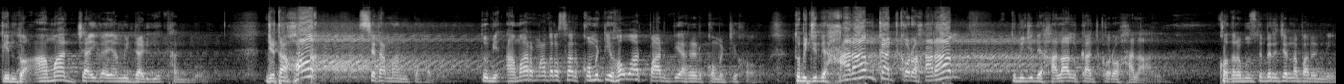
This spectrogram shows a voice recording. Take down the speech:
কিন্তু আমার জায়গায় আমি দাঁড়িয়ে থাকব। যেটা হক, সেটা মানতে হবে। তুমি আমার মাদ্রাসার কমিটি হও আর পারদিয়ারের কমিটি হও। তুমি যদি হারাম কাজ করো হারাম, তুমি যদি হালাল কাজ করো হালাল। কথাটা বুঝতে পেরেছেন না পারেননি?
